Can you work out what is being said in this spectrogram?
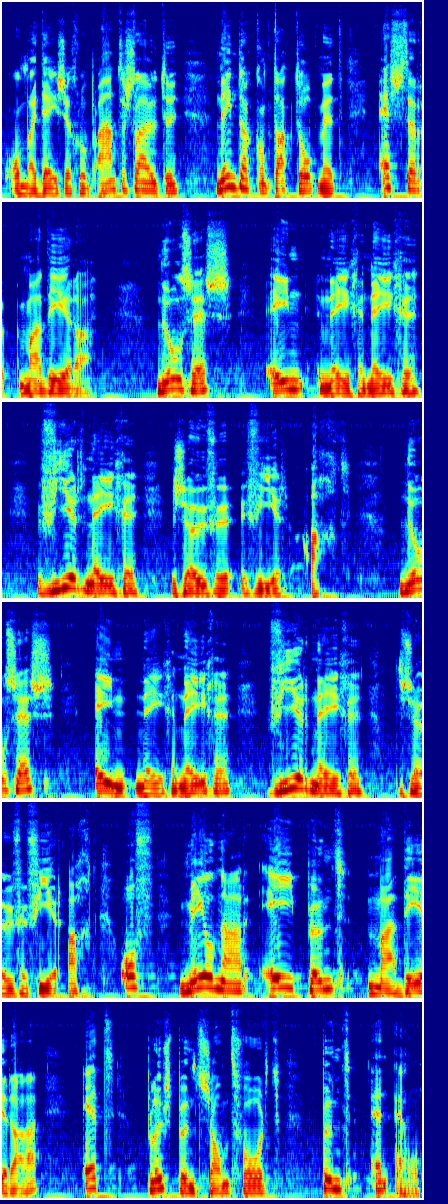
om bij deze groep aan te sluiten? Neem dan contact op met Esther Madeira 06 199 49748 06 199 49748 of mail naar e.madera@plus.zandvoort.nl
